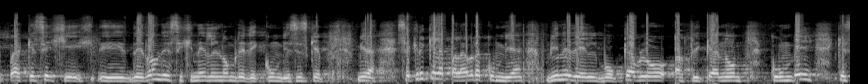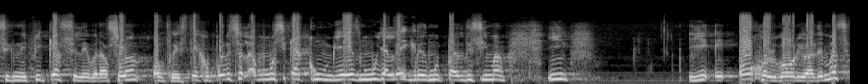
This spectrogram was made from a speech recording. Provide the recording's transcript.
para qué se de dónde se genera el nombre de cumbia. Así es que, mira, se cree que la palabra cumbia viene del vocablo africano cumbe, que significa celebración o festejo. Por eso la música cumbia es muy alegre, es muy padrísima y y eh, ojo holgorio. Además,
